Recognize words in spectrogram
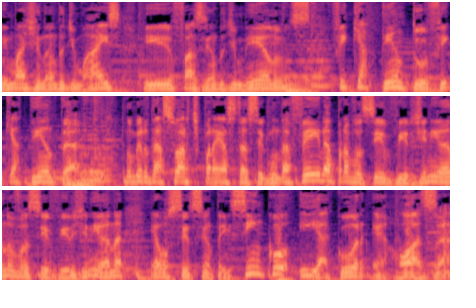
imaginando demais e fazendo de menos. Fique atento, fique atenta. Número da sorte para esta segunda-feira, para você virginiano, você virginiana, é o 65 e a cor é rosa.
